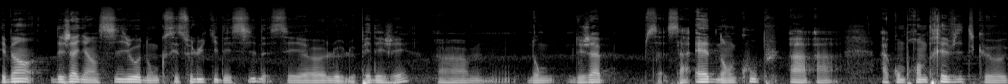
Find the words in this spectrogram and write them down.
Eh bien, déjà, il y a un CEO, donc c'est celui qui décide, c'est le, PDG. donc déjà, ça, aide dans le couple à, comprendre très vite qu'il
